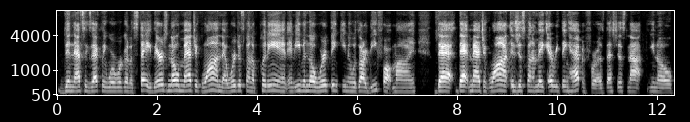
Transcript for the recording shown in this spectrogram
then that's exactly where we're going to stay. There's no magic wand that we're just going to put in and even though we're thinking it was our default mind that that magic wand is just going to make everything happen for us. That's just not, you know,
